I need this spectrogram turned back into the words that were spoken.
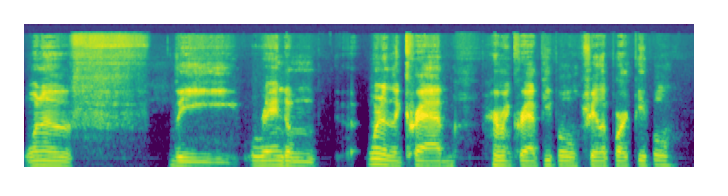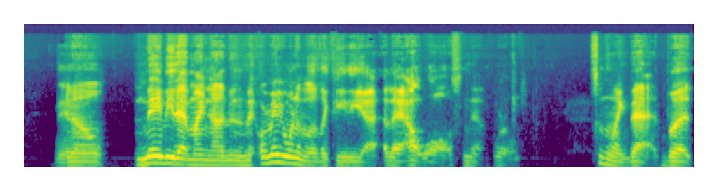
one of the random, one of the crab hermit crab people, trailer park people, yeah. you know, maybe that might not have been, or maybe one of the like the the, uh, the outlaws in that world, something like that. But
